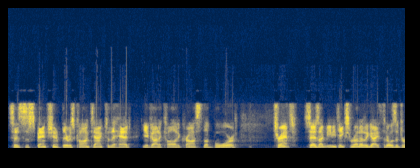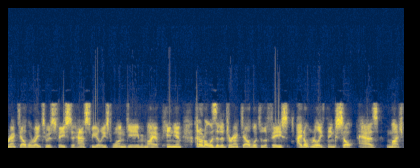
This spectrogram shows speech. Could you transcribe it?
says suspension. If there was contact to the head, you got to call it across the board. Trent says, I mean, he takes a run at a guy, throws a direct elbow right to his face. It has to be at least one game, in my opinion. I don't know. Was it a direct elbow to the face? I don't really think so as much.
